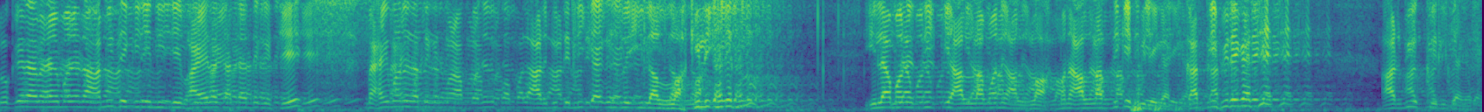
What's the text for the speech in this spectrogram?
লোকেরা মেহমানেরা, আমি দেখেছি নিজে ভাইয়েরা চাচা দেখেছে, মেহমানেরা দেখেছে আমার আব্বাদের কপালে আরবিতে লিখা গেছিল ইলাল্লাহ। কি লিখা গেছিল? ইলা মানে দিকে আল্লাহ মানে আল্লাহ মানে আল্লাহর দিকে ফিরে গেছে। কার দিকে ফিরে গেছে? আরবি কে লিখা গেছে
